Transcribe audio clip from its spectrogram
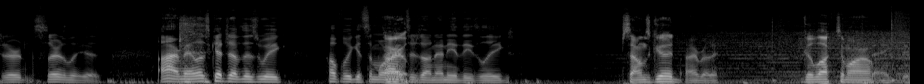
cer- certainly is. All right, man. Let's catch up this week. Hopefully, get some more All right. answers on any of these leagues. Sounds good. All right, brother. Good luck tomorrow. Thank you.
